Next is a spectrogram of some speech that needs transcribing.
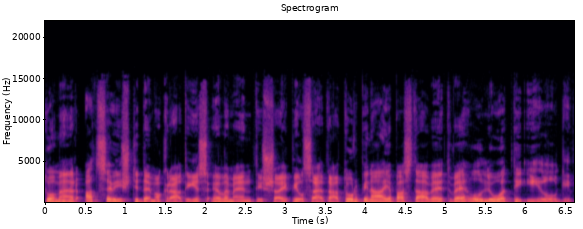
Tomēr atsevišķi demokrātijas elementi šai pilsētā turpināja pastāvēt vēl ļoti ilgi.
